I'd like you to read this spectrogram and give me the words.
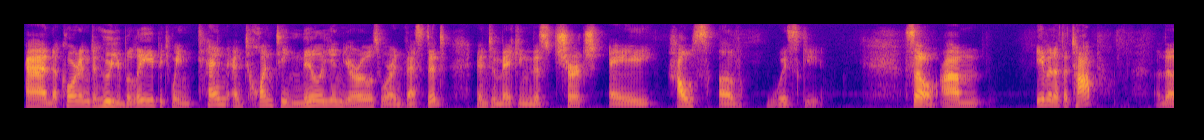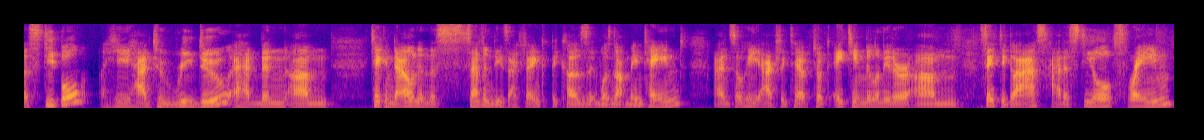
And according to who you believe, between 10 and 20 million euros were invested into making this church a house of whiskey. So, um, even at the top, the steeple he had to redo. It had been um, taken down in the 70s, I think, because it was not maintained. And so he actually t- took 18 millimeter um, safety glass, had a steel frame,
